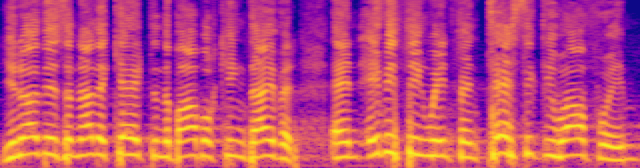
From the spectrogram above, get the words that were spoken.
You know, there's another character in the Bible, King David, and everything went fantastically well for him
